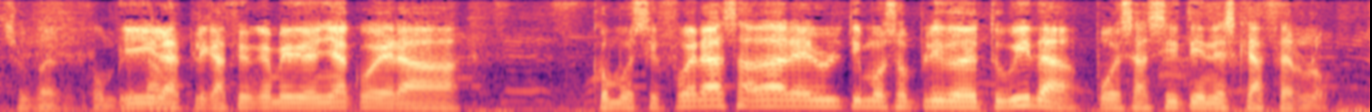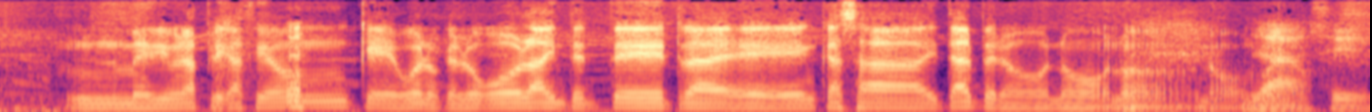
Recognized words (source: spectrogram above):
Súper Y complicado. la explicación que me dio Ñaco era como si fueras a dar el último soplido de tu vida, pues así tienes que hacerlo. Mm, Me dio una explicación que bueno, que luego la intenté traer en casa y tal, pero no, no, no. Ya, bueno. sí.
